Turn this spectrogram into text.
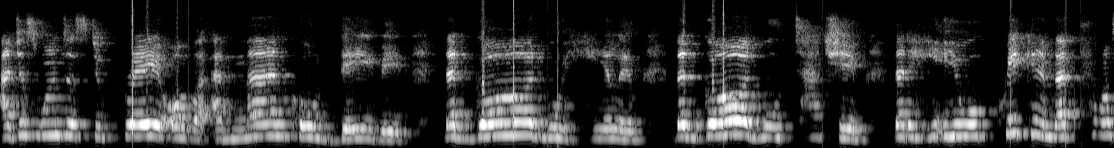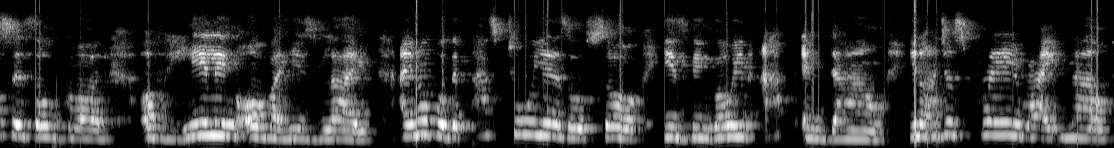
I just want us to pray over a man called David that God will heal him, that God will touch him, that he, he will quicken that process of God of healing over his life. I know for the past two years or so, he's been going up and down. You know, I just pray right now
